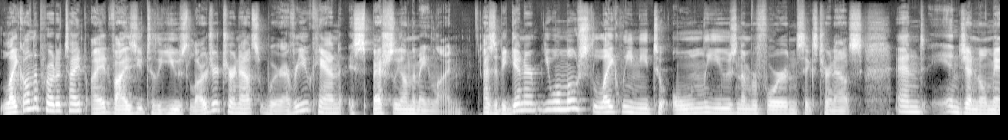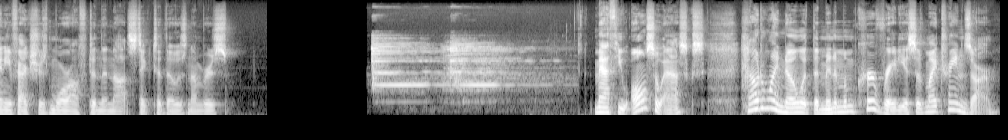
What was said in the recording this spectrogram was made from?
Like on the prototype, I advise you to use larger turnouts wherever you can, especially on the main line. As a beginner, you will most likely need to only use number 4 and 6 turnouts, and in general, manufacturers more often than not stick to those numbers. Matthew also asks, How do I know what the minimum curve radius of my trains are?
